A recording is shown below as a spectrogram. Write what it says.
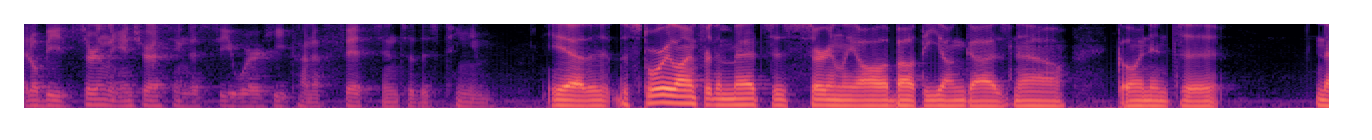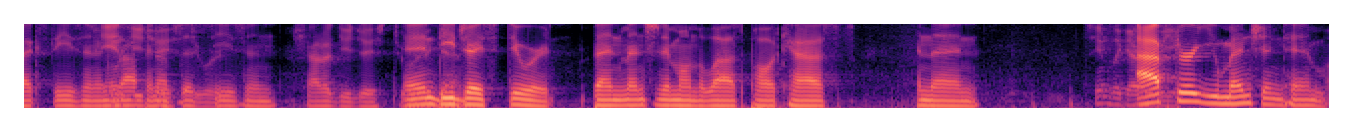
it'll be certainly interesting to see where he kind of fits into this team. Yeah, the, the storyline for the Mets is certainly all about the young guys now going into next season and, And wrapping DJ up this Stewart. season. Shout out DJ Stewart and again. DJ Stewart. Ben mentioned him on the last podcast. And then Seems like after you mentioned him,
